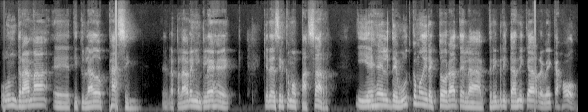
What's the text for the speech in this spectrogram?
un drama eh, titulado Passing. Eh, la palabra en inglés eh, quiere decir como pasar. Y es el debut como directora de la actriz británica Rebecca Hall.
